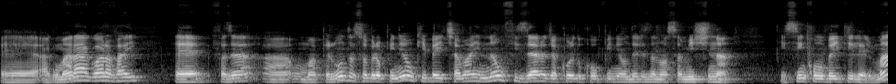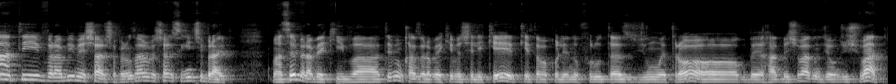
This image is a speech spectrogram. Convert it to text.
É, a Gumara agora vai é, fazer a, uma pergunta sobre a opinião que Beit Shammai não fizeram de acordo com a opinião deles na nossa Mishnah e sim como Beit Hillel. Mati Rabi Meshar, perguntaram ao Meshar o seguinte, Bright. Mas sempre Rabi Akiva, teve um caso do Rabi Akiva Sheliket, que ele estava colhendo frutas de um etrog, Berrad Beshvat, no dia 1 de Shvat,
